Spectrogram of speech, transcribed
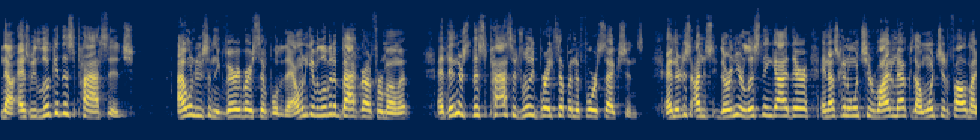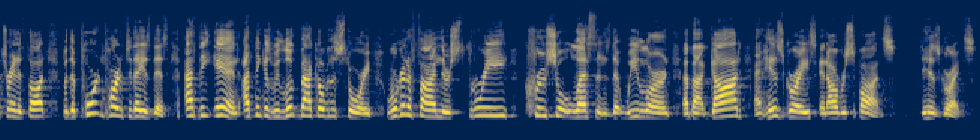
Now, as we look at this passage, I want to do something very, very simple today. I want to give a little bit of background for a moment. And then there's this passage really breaks up into four sections. And they're just, I'm just, they're in your listening guide there, and I was going to want you to write them out because I want you to follow my train of thought. But the important part of today is this. At the end, I think as we look back over the story, we're going to find there's three crucial lessons that we learn about God and His grace and our response to his grace.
